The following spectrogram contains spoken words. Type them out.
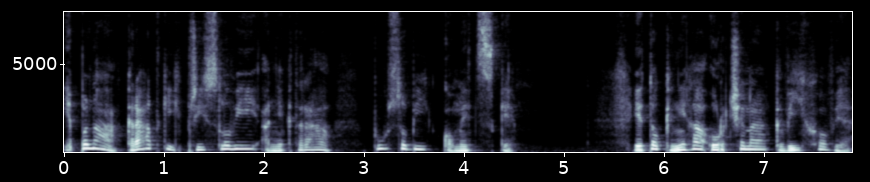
Je plná krátkých přísloví a některá působí komicky. Je to kniha určená k výchově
